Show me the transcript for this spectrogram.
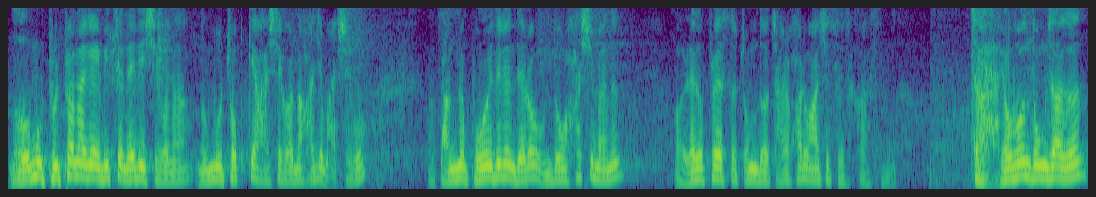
너무 불편하게 밑에 내리시거나 너무 좁게 하시거나 하지 마시고 어, 방금 보여드린 대로 운동을 하시면은 어, leg press 좀 더 잘 활용하실 수 있을 것 같습니다. 자, 요번 동작은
